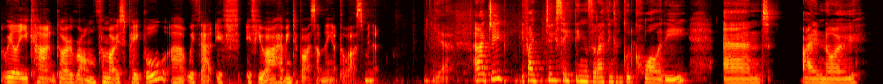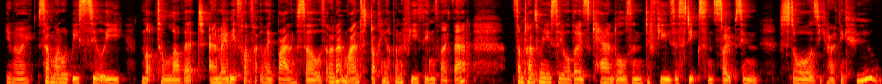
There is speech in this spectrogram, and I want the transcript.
really you can't go wrong for most people uh, with that if if you are having to buy something at the last minute. Yeah, and I do if I do see things that I think are good quality, and I know you know someone would be silly not to love it. And maybe it's not something they buy themselves. And I don't mind stocking up on a few things like that. sometimes when you see all those candles and diffuser sticks and soaps in stores, you kind of think, who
